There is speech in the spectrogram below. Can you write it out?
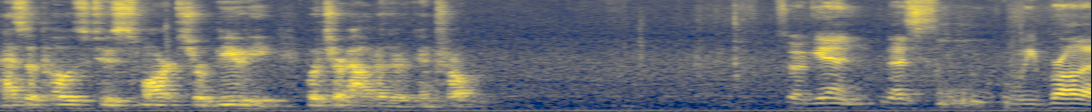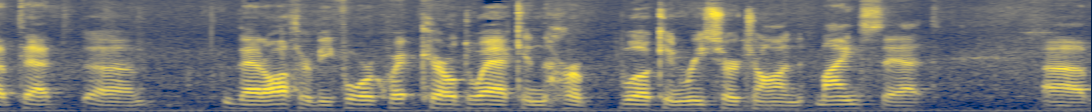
as opposed to smarts or beauty, which are out of their control. So again, that's we brought up that uh, that author before, Carol Dweck, in her book and research on mindset. Uh,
